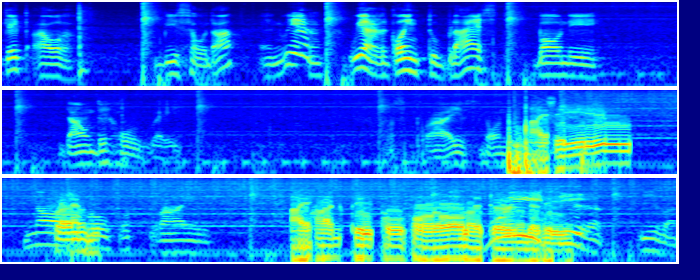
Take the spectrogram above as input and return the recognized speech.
get our bee soda, and we are we are going to blast Bonnie down the hallway. For surprise, don't do I see you. no friend. go for surprise. I hunt people for all Please eternity. here, even.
